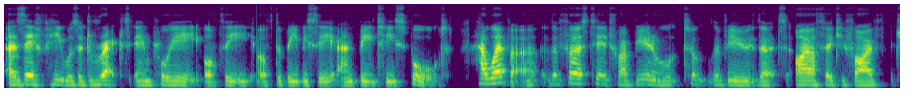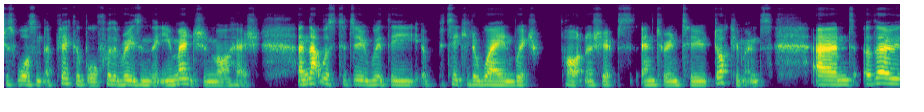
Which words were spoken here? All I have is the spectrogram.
as if he was a direct employee of the of the BBC and BT Sport. However, the first tier tribunal took the view that IR35 just wasn't applicable for the reason that you mentioned, Mahesh, and that was to do with the particular way in which partnerships enter into documents. And although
